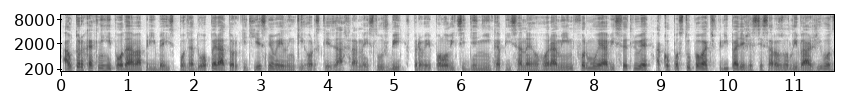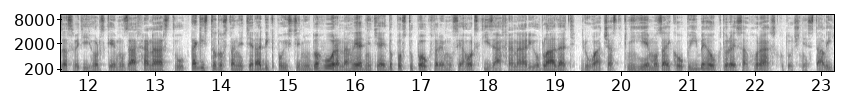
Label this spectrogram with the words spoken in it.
Autorka knihy podáva príbehy z pohľadu operátorky tiesňovej linky Horskej záchrannej služby. V prvej polovici denníka písaného horami informuje a vysvetľuje, ako postupovať v prípade, že ste sa rozhodli váš život zasvetiť horskému záchranárstvu. Takisto dostanete rady k poisteniu do hôr a nahliadnete aj do postupov, ktoré musia horskí záchranári ovládať. Druhá časť knihy je mozaikou príbehov, ktoré sa v horách skutočne stali.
